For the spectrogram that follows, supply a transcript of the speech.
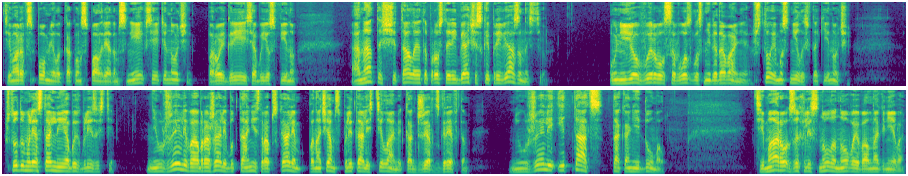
Тимара вспомнила, как он спал рядом с ней все эти ночи, порой греясь об ее спину — она-то считала это просто ребяческой привязанностью. У нее вырвался возглас негодования. Что ему снилось в такие ночи? Что думали остальные об их близости? Неужели воображали, будто они с Рапскалем по ночам сплетались телами, как Джерт с Грефтом? Неужели и Тац так о ней думал? Тимару захлестнула новая волна гнева.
